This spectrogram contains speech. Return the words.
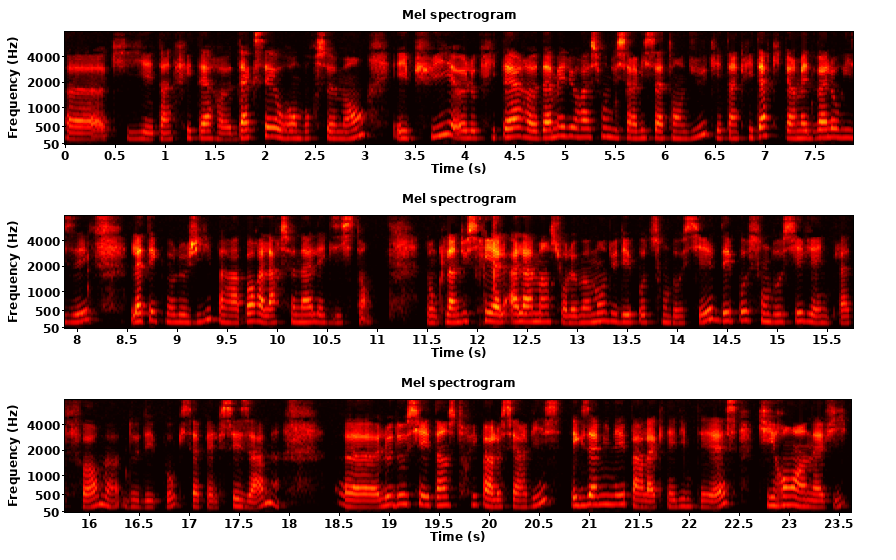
euh, qui est un critère d'accès au remboursement, et puis euh, le critère d'amélioration du service attendu, qui est un critère qui permet de valoriser la technologie par rapport à l'arsenal existant. Donc l'industriel a la main sur le moment du dépôt de son dossier, dépose son dossier via une plateforme de dépôt qui s'appelle Sésame. Euh, le dossier est instruit par le service, examiné par la CNEDIM TS, qui rend un avis.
